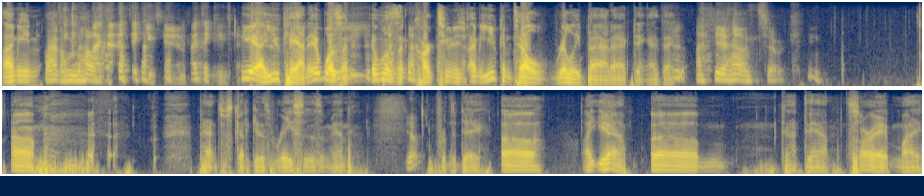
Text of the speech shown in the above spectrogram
I mean, I don't know. I, th- I think you can. I think you can. Yeah, you can. It wasn't. It wasn't cartoonish. I mean, you can tell really bad acting. I think. yeah, I'm joking. Um, Pat just got to get his racism in. Yep. For the day. Uh, I, yeah. Um, God damn. Sorry, my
